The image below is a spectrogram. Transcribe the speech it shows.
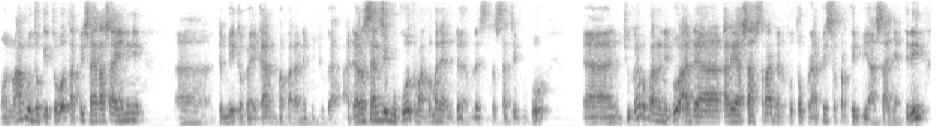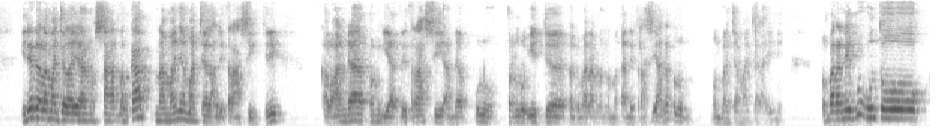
mohon maaf untuk itu, tapi saya rasa ini uh, demi kebaikan Bapak dan Ibu juga. Ada resensi buku, teman-teman yang sudah beli resensi buku, dan juga Bapak dan Ibu ada karya sastra dan fotografi seperti biasanya. Jadi ini adalah majalah yang sangat lengkap, namanya majalah literasi. Jadi kalau Anda penggiat literasi, Anda perlu perlu ide bagaimana mengembangkan literasi, Anda perlu membaca majalah ini. Bapak dan Ibu, untuk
